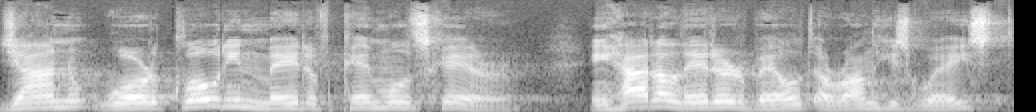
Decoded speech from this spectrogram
John wore clothing made of camel's hair and had a leather belt around his waist.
